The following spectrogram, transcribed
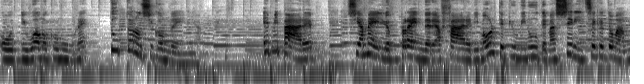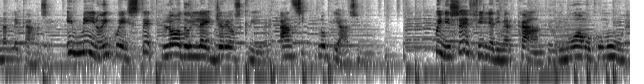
o di uomo comune, tutto non si convegna. E mi pare sia meglio prendere a fare di molte più minute masserizie che domandano le case, e meno in queste lodo il leggere o scrivere, anzi lo biasimo. Quindi se è figlia di mercante o di un uomo comune,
